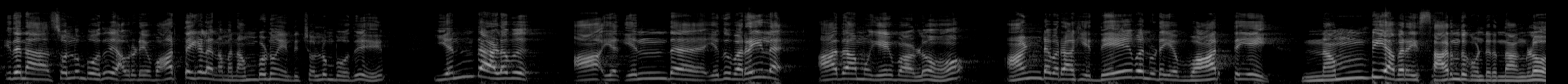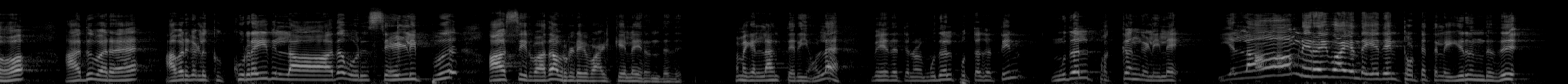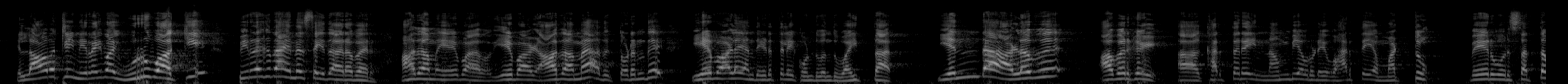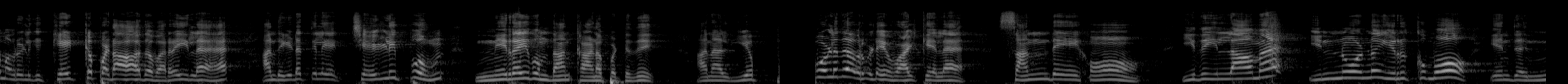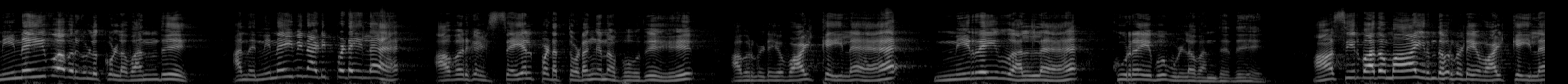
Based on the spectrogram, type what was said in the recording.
இதை நான் சொல்லும்போது அவருடைய வார்த்தைகளை நம்ம நம்பணும் என்று சொல்லும்போது எந்த அளவு ஆ- எ- எந்த எதுவரையில் ஆதாமும் ஏவாளும் ஆண்டவராகிய தேவனுடைய வார்த்தையை நம்பி அவரை சார்ந்து கொண்டிருந்தாங்களோ அதுவரை அவர்களுக்கு குறைவில்லாத ஒரு செழிப்பு ஆசீர்வாதம் அவர்களுடைய வாழ்க்கையில இருந்தது. நமக்கு எல்லாம் தெரியும்ல வேதத்தினோட முதல் புத்தகத்தின் முதல் பக்கங்களிலே எல்லாம் நிறைவாய் அந்த ஏதேன் தோட்டத்தில் இருந்தது. எல்லாவற்றையும் நிறைவாய் உருவாக்கி பிறகுதான் என்ன செய்தார் அவர்? ஆதாம ஏவா ஏவாள் ஆதாம அது தொடர்ந்து ஏவாளை அந்த இடத்திலே கொண்டு வந்து வைத்தார். எந்த அளவு அவர்கள் கர்த்தரை நம்பி அவருடைய வார்த்தையை மட்டும் வேறு ஒரு சத்தம் அவர்களுக்கு கேட்கப்படாத வரையில அந்த இடத்திலே செழிப்பும் நிறைவும் தான் காணப்பட்டது. ஆனால் எப்பொழுது அவர்களுடைய வாழ்க்கையில? சந்தேகம். இது இல்லாம இன்னொன்னு இருக்குமோ என்ற நினைவு அவர்களுக்குள்ள வந்து அந்த நினைவின் அடிப்படையில அவர்கள் செயல்பட தொடங்கின போது அவர்களுடைய வாழ்க்கையில நிறைவு அல்ல குறைவு உள்ள வந்தது. ஆசீர்வாதமா இருந்தவர்களுடைய வாழ்க்கையில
